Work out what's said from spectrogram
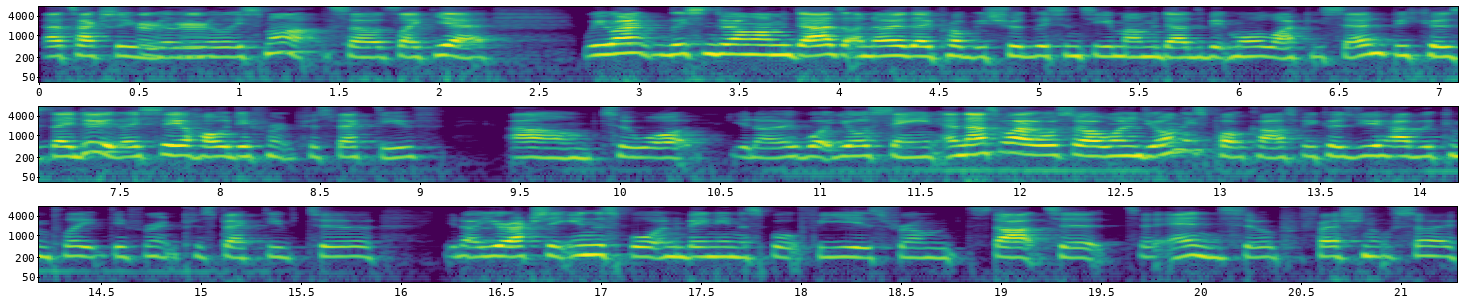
That's actually really, mm-hmm. really smart. So it's like, yeah, we won't listen to our mum and dads. I know they probably should listen to your mum and dads a bit more, like you said, because they do. They see a whole different perspective um, to what you know what you're seeing, and that's why also I wanted you on this podcast because you have a complete different perspective to you know you're actually in the sport and been in the sport for years from start to to end to a professional. So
